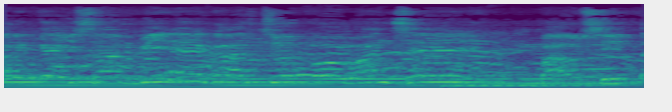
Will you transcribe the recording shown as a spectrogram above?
अर्कै गर्छु पो भन्छे भाउसित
